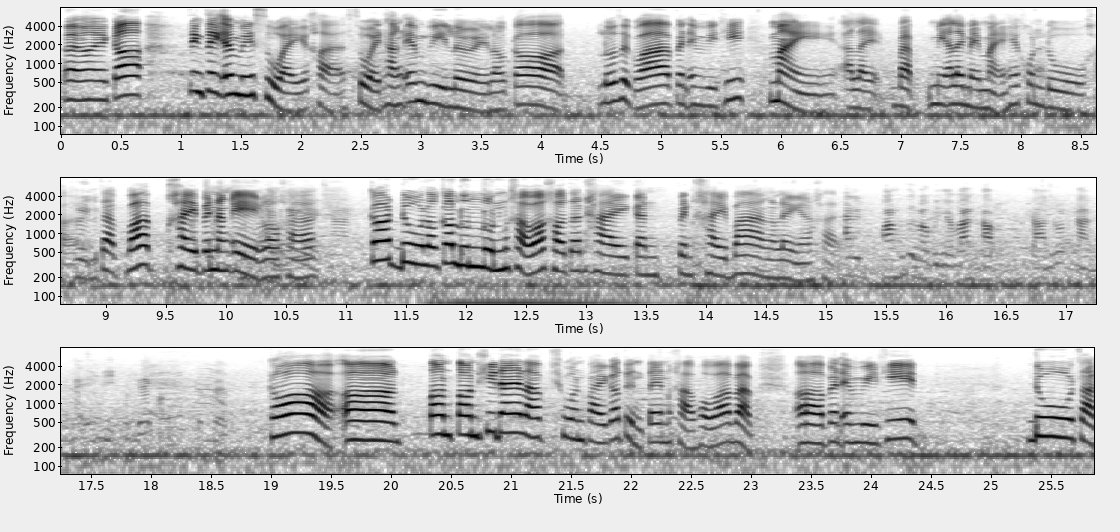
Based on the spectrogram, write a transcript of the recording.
ไม่ไม่ก็จริงๆ MV สวยค่ะ สวยทั้ง MV เลย แล้วก็รู้สึกว่าเป็น MV ที่ใหม่อะไรแบบมีอะไรใหม่ ๆ ให้คนดูค่ะจับว่าใครเป็นนางเอกเหรอคะ ก็ดูแล้วก็ลุ้นๆค่ะว่าเขาจะทายกันเป็นใครบ้างอะไรอย่างเงี้ยค่ะ ความรู้สึกเราเป็นไงบ้างครับ การร่วมงานกับไอเอ็มบีคนแรกของแบบก็เอ่อตอนตอนที่ได้รับชวนไปก็ตื่นเต้นค่ะ เพราะว่าแบบเอ่อเป็น MV ที่ดูจาก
